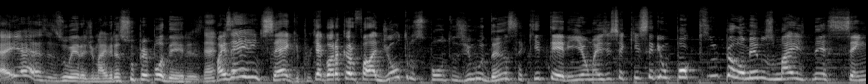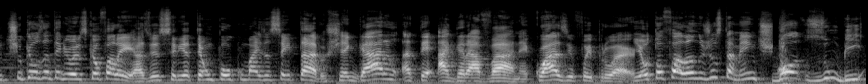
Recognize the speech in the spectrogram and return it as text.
aí é zoeira demais, vira superpoderes, né? Mas aí a gente segue, porque agora eu quero falar de outros pontos de mudança que teriam, mas esse aqui seria um pouquinho, pelo menos, mais decente do que os anteriores que eu falei. Às vezes seria até um pouco mais aceitável. Chegaram até a gravar, né? Quase foi pro ar. E eu tô falando justamente do zumbi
